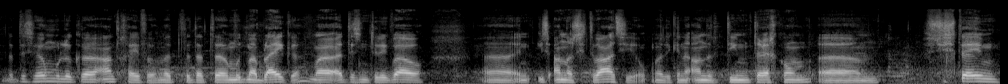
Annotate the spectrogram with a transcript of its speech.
dat is heel moeilijk eh, aan te geven. Dat, dat eh, moet maar blijken. Maar het is natuurlijk wel eh, een iets andere situatie. Omdat ik in een ander team terechtkom. Ehm, het systeem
